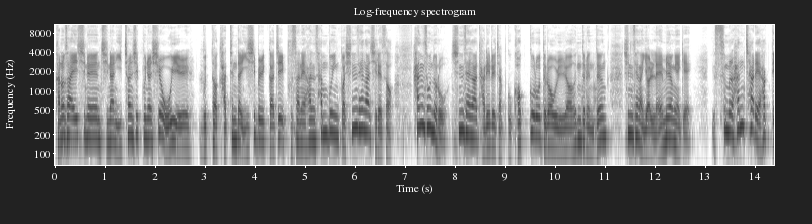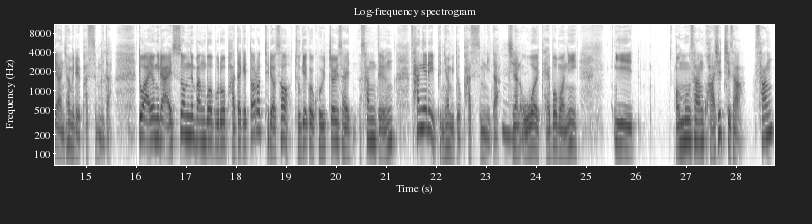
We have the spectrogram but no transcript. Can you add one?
간호사 A 씨는 지난 2019년 10월 5일부터 같은 달 20일까지 부산의 한 산부인과 신생아실에서 한 손으로 신생아 다리를 잡고 거꾸로 들어 올려 흔드는 등 신생아 14명에게 스물 한 차례 학대한 혐의를 받습니다. 또 아영이를 알 수 없는 방법으로 바닥에 떨어뜨려서 두개골 골절상 등 상해를 입힌 혐의도 받습니다. 음. 지난 5월 대법원이 이 업무상 과실치사 상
